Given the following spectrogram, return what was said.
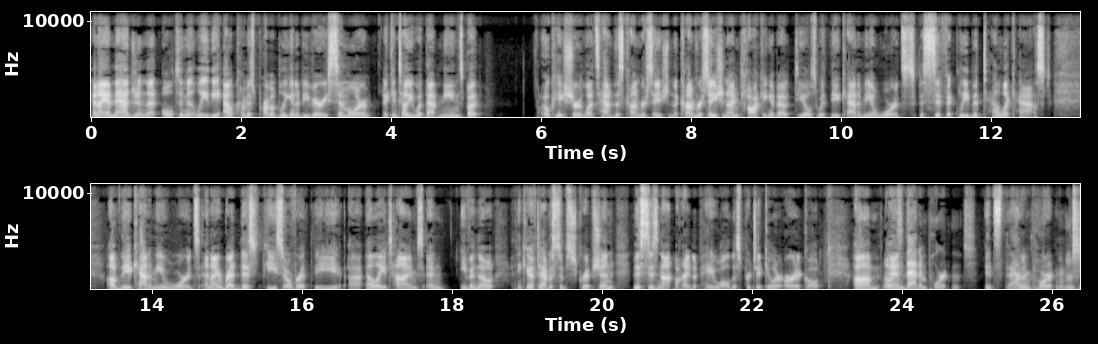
And I imagine that ultimately the outcome is probably going to be very similar. I can tell you what that means, but okay, sure, let's have this conversation. The conversation I'm talking about deals with the Academy Awards, specifically the telecast of the Academy Awards. And I read this piece over at the uh, LA Times. And even though I think you have to have a subscription, this is not behind a paywall, this particular article. Um, Oh, it's that important. it's that important.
